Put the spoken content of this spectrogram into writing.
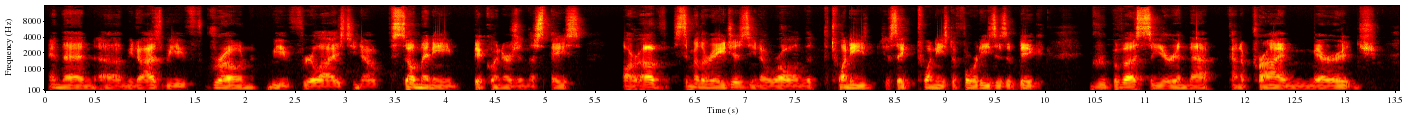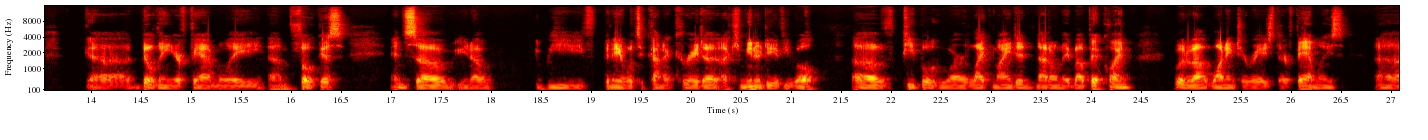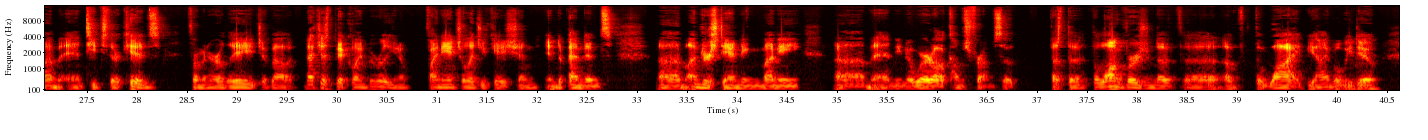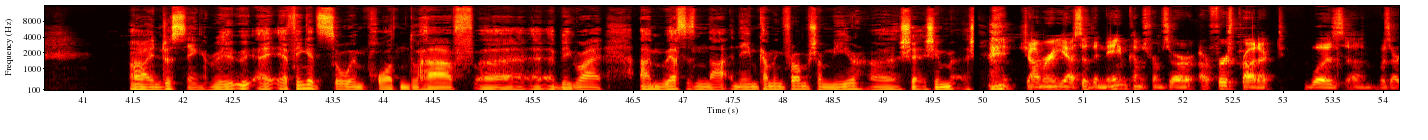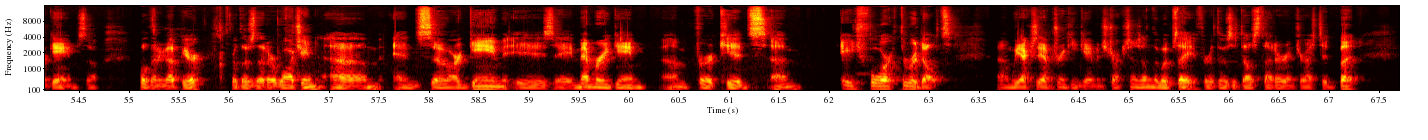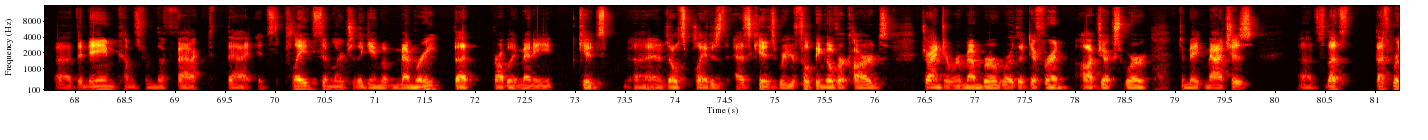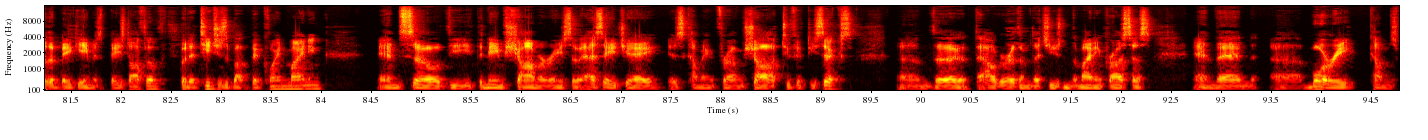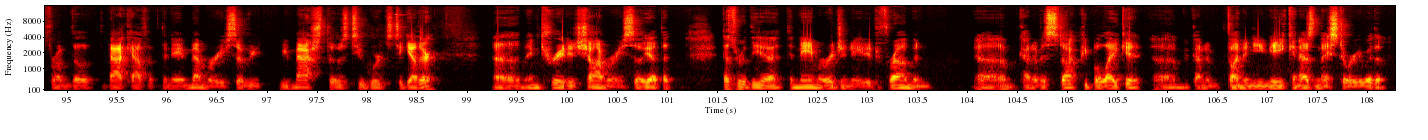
and then, um, you know, as we've grown, we've realized, you know, so many Bitcoiners in the space are of similar ages. You know, we're all in the 20s, just say 20s to 40s is a big group of us. So you're in that kind of prime marriage, uh, building your family um, focus. And so, you know, we've been able to kind of create a, a community, if you will, of people who are like minded, not only about Bitcoin, but about wanting to raise their families um, and teach their kids from an early age about not just Bitcoin, but really, you know, financial education, independence, um, understanding money, um, and you know where it all comes from. So that's the the long version of uh, of the why behind what we do. Ah, interesting. I, I think it's so important to have uh, a big why. Um, where's this na- name coming from? Shamir? Uh, Sh- Shamir, yeah. So the name comes from so our, our first product was um, was our game. So holding it up here for those that are watching. Um, and so our game is a memory game um, for kids um, age four through adults. Um, we actually have drinking game instructions on the website for those adults that are interested. But uh, the name comes from the fact that it's played similar to the game of memory that probably many kids uh, and adults played as, as kids, where you're flipping over cards, trying to remember where the different objects were to make matches. Uh, so that's that's where the big game is based off of. But it teaches about Bitcoin mining. And so the the name Shamory, so SHA, is coming from SHA 256, um, the, the, algorithm that's used in the mining process. And then uh, Mori comes from the back half of the name memory. So we, we mashed those two words together um, and created Shamory. So yeah, that that's where the uh, the name originated from, and um, kind of is stuck. People like it, um, kind of fun and unique, and has a nice story with it.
